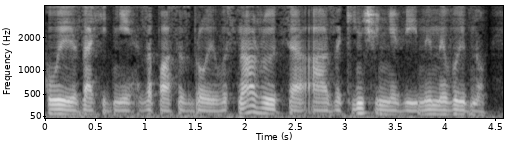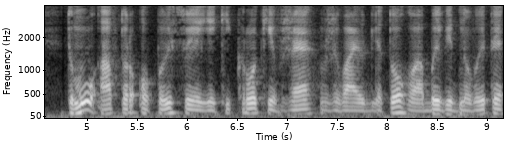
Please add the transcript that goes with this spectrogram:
коли західні запаси зброї виснажуються, а закінчення війни не видно. Тому автор описує, які кроки вже вживають для того, аби відновити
